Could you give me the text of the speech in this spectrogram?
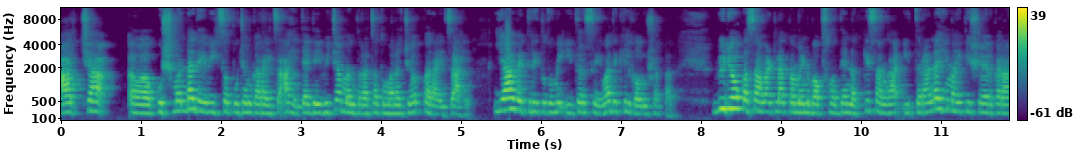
आजच्या कुष्मंडा देवीचं पूजन करायचं आहे त्या देवीच्या मंत्राचा तुम्हाला जप करायचा आहे. या व्यतिरिक्त तुम्ही इतर सेवा देखील करू शकतात. व्हिडिओ कसा वाटला कमेंट बॉक्समध्ये नक्की सांगा. इतरांना ही माहिती शेअर करा.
